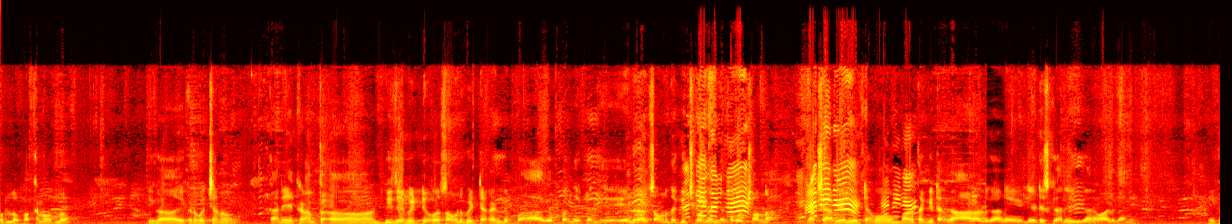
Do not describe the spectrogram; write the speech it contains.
ఊర్లో పక్కన ఊర్లో. ఇక ఇక్కడికి వచ్చాను. కానీ ఇక్కడంతా డీజే పెట్టి ఒక సౌండ్ పెట్టారండి. బాగా ఇబ్బంది అయిపోయింది. ఏంద్రా సౌండ్ తగ్గించుకోండి అంటే కొంచెం అన్న. లక్ష యాభై వేలు పెట్టాము. బాగా తగ్గించడానికి ఆడవాళ్ళు కానీ లేడీస్ కానీ ఇది కానీ వాళ్ళు కానీ. ఇక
